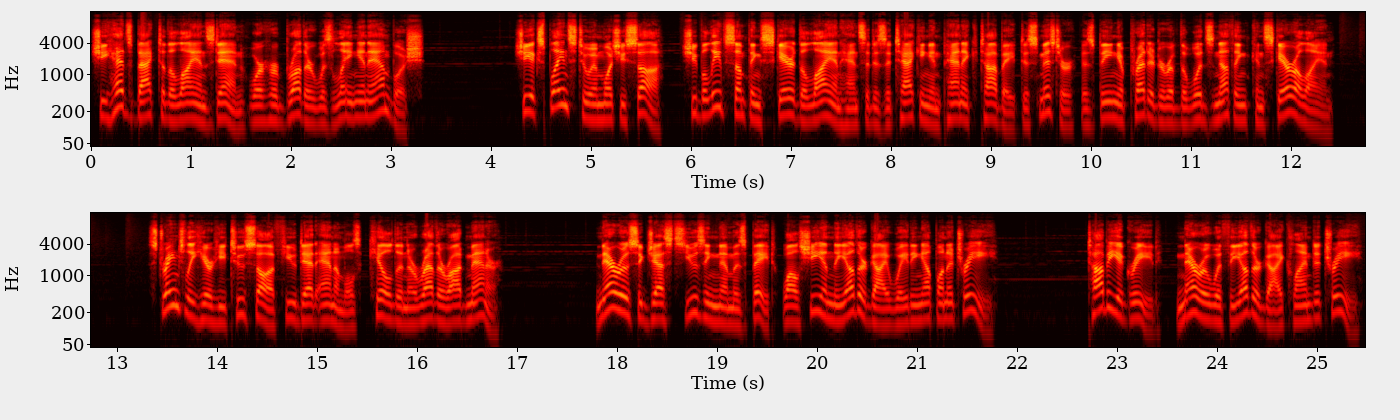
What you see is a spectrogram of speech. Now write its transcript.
She heads back to the lion's den where her brother was laying in ambush. She explains to him what she saw, she believes something scared the lion hence it is attacking in panic Tabe dismissed her as being a predator of the woods nothing can scare a lion. Strangely here he too saw a few dead animals killed in a rather odd manner. Naru suggests using them as bait while she and the other guy waiting up on a tree. Tabe agreed, Naru with the other guy climbed a tree.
